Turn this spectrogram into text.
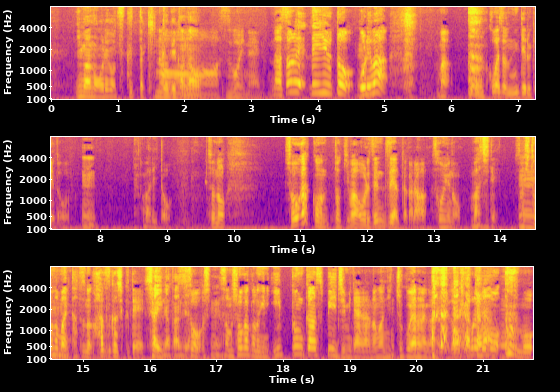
今の俺を作ったきっかけかな。すごいね。な、それで言うと、うん、俺は、まあ、小林さんと似てるけど、うん。割と。その、小学校の時は俺全然やったから、そういうの、マジで。その人の前に立つのが恥ずかしくて。シャイな感じそう、うん、その小学校の時に1分間スピーチみたいなのが日直をやらなかったけど、それでも、うん、もう、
